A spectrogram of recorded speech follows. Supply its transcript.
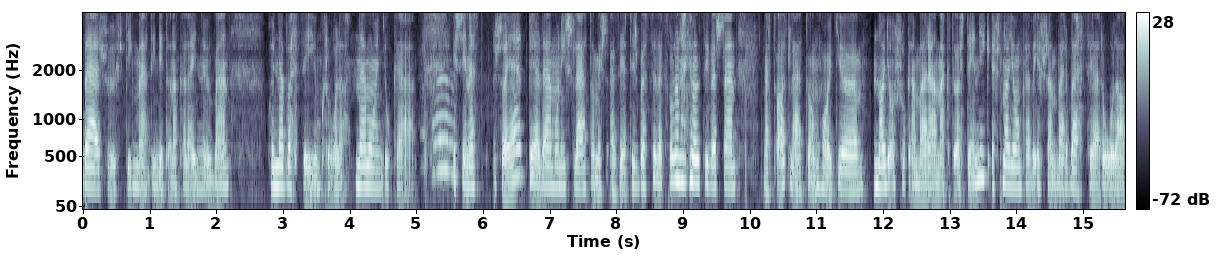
belső stigmát indítanak el egy nőben, hogy ne beszéljünk róla, ne mondjuk el. És én ezt saját példámon is látom, és ezért is beszélek róla nagyon szívesen, mert azt látom, hogy nagyon sok emberrel megtörténik, és nagyon kevés ember beszél róla.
